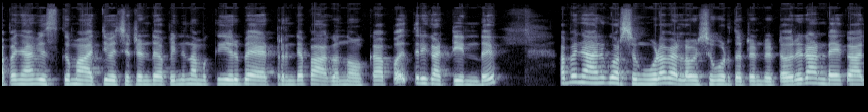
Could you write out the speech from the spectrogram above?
അപ്പൊ ഞാൻ വിസ്ക് മാറ്റി വെച്ചിട്ടുണ്ട്. അപ്പം ഇനി നമുക്ക് ഈ ഒരു ബാറ്ററിന്റെ പാകം നോക്കാം. അപ്പോൾ ഇത്തിരി കട്ടിയുണ്ട്. അപ്പം ഞാൻ കുറച്ചും കൂടെ വെള്ളം ഒഴിച്ച് കൊടുത്തിട്ടുണ്ട് കേട്ടോ. ഒരു രണ്ടേകാൽ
